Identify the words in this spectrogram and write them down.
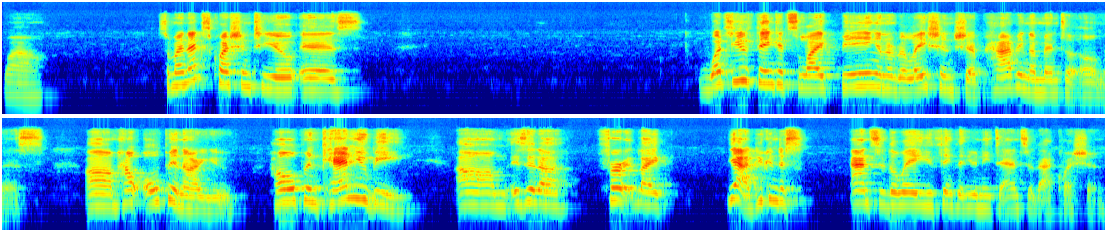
Wow. So, my next question to you is What do you think it's like being in a relationship having a mental illness? Um, how open are you? How open can you be? Um, is it a for like, yeah, you can just answer the way you think that you need to answer that question.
